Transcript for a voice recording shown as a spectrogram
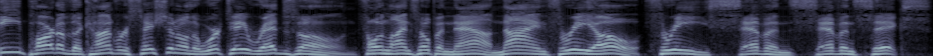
Be part of the conversation on the Workday Red Zone. Phone lines open now 930 3776.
